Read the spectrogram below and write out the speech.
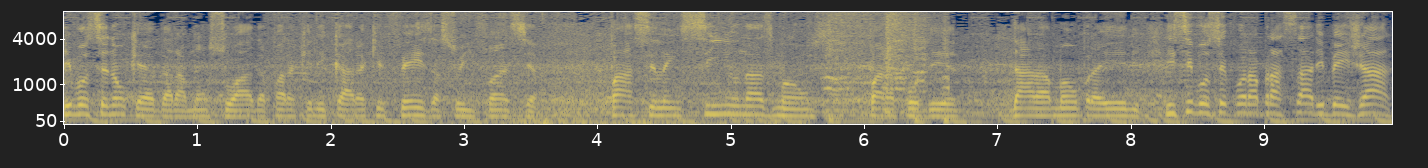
E você não quer dar a mão suada para aquele cara que fez a sua infância. Passe lencinho nas mãos para poder dar a mão para ele. E se você for abraçar e beijar,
